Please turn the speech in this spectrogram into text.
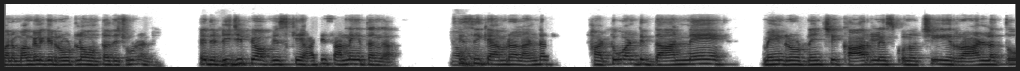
మన మంగళగిరి రోడ్‌లో ఉంటది చూడండి. ఇది. డీజీపీ ఆఫీస్‌కి అతి సన్నిహితంగా సీసీ. కెమెరాలు అండర్ అటువంటి దాన్నే మెయిన్ రోడ్ నుంచి కార్‌లేసుకొనొచ్చి రాళ్ళతో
